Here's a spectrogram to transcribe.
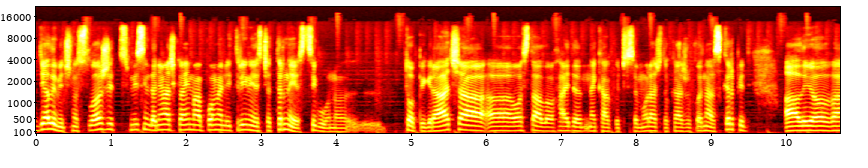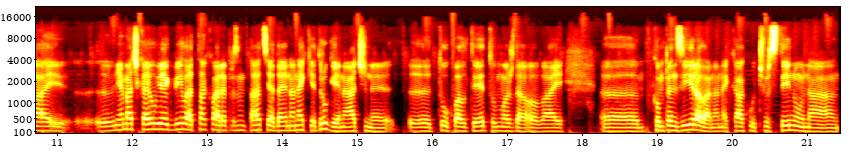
djelimično složiti, mislim da Njemačka ima po meni 13-14 sigurno top igrača, a ostalo hajde nekako će se morati što kažu kod nas skrpit, ali ovaj, e, Njemačka je uvijek bila takva reprezentacija da je na neke druge načine e, tu kvalitetu možda ovaj, kompenzirala na nekakvu čvrstinu, na,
